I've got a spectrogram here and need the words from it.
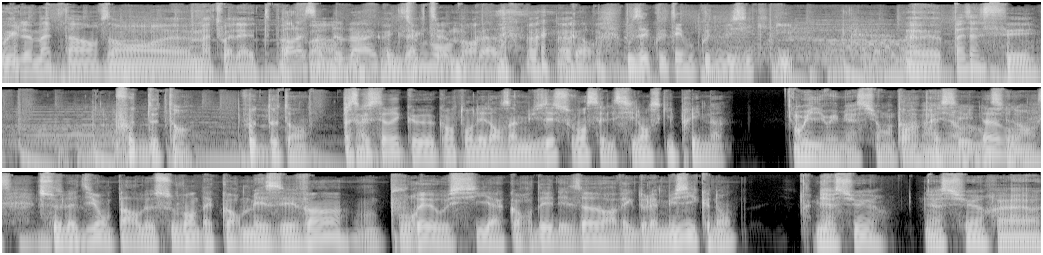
oui, le matin en faisant euh, ma toilette. Dans la salle de bain, comme Exactement. tout le monde. quoi. D'accord. Vous écoutez beaucoup de musique, Guy? Euh, pas assez. Faute de temps. Faute de temps. Parce que c'est vrai que quand on est dans un musée, souvent c'est le silence qui prime. Oui, oui, bien sûr. On Pour travaille en une œuvre. silence. Cela dit, on parle souvent d'accords mésévins. On pourrait aussi accorder des œuvres avec de la musique, non? Bien sûr. Bien sûr, Euh,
